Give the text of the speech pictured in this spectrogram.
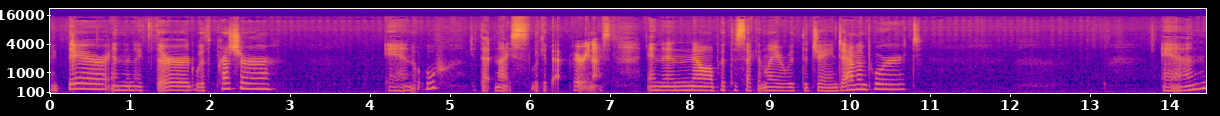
right there and then a third with pressure. And get that nice. Look at that. Very nice. And then now I'll put the second layer with the Jane Davenport. And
